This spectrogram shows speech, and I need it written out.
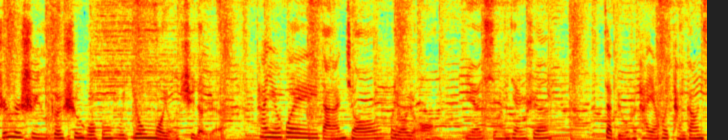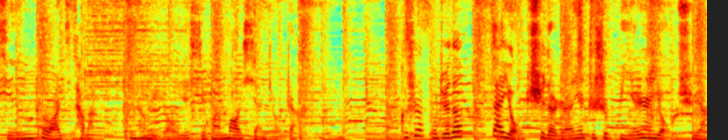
真的是一个生活丰富、幽默有趣的人，他也会打篮球、会游泳，也喜欢健身。再比如说，他也会弹钢琴，会玩吉他吧，经常旅游，也喜欢冒险挑战。可是我觉得，再有趣的人也只是别人有趣啊，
